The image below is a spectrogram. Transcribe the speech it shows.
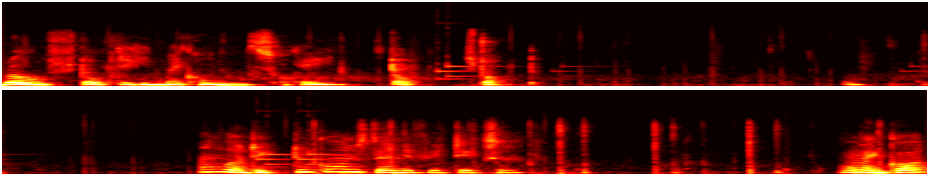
Bro, stop taking my coins, okay? Stop. Stop. I'm gonna take two coins then if you take some. Oh my god.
